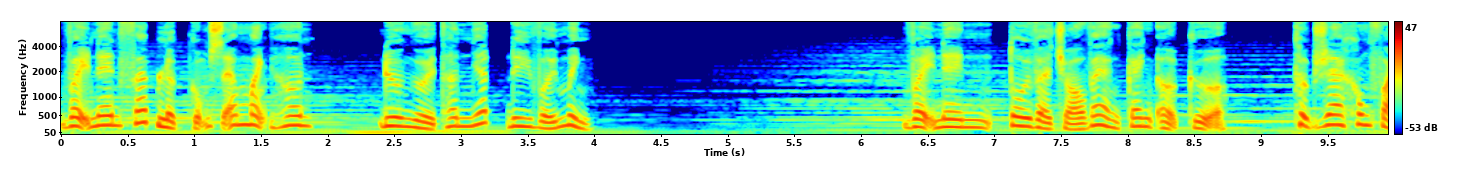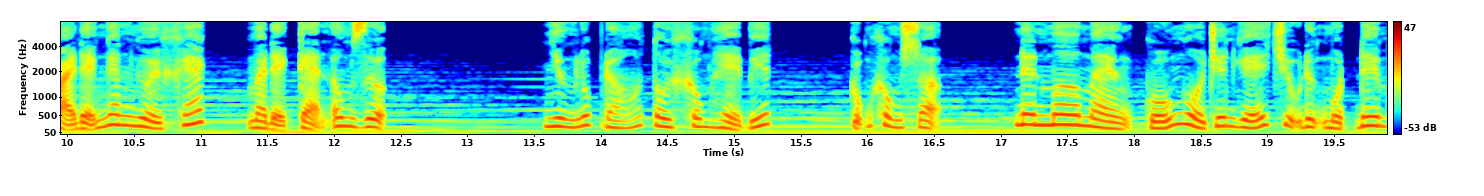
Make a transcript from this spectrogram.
vậy nên phép lực cũng sẽ mạnh hơn, đưa người thân nhất đi với mình. Vậy nên tôi và chó vàng canh ở cửa, thực ra không phải để ngăn người khác mà để cản ông Dượng. Nhưng lúc đó tôi không hề biết, cũng không sợ, nên mơ màng cố ngồi trên ghế chịu đựng một đêm.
